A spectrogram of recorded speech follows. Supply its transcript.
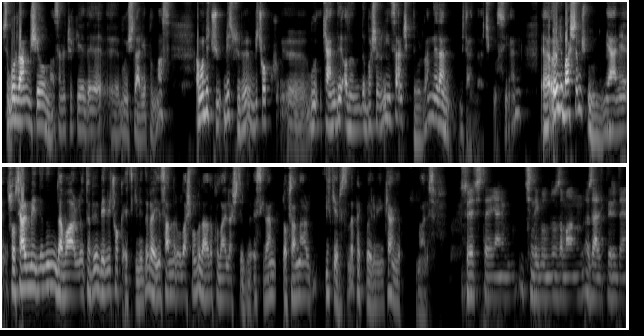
işte buradan bir şey olmaz. Hani Türkiye'de e, bu işler yapılmaz. Ama bir, bir sürü birçok e, bu kendi alanında başarılı insan çıktı buradan. Neden bir tane daha çıkmasın yani? Ee, öyle başlamış bulundum. Yani sosyal medyanın da varlığı tabii beni çok etkiledi ve insanlara ulaşmamı daha da kolaylaştırdı. Eskiden 90'lar ilk yarısında pek böyle bir imkan yok maalesef. Süreçte yani içinde bulunduğun zamanın özellikleri de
